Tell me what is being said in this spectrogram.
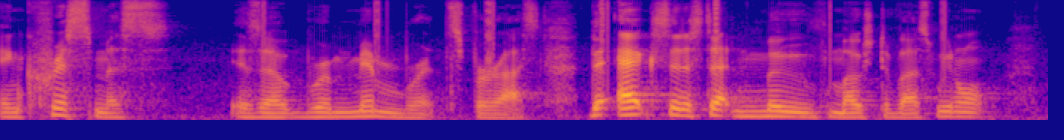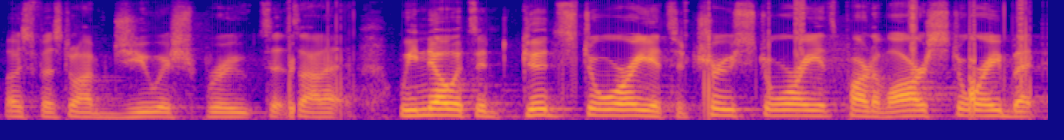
And Christmas is a remembrance for us. The Exodus doesn't move most of us. We don't most of us don't have Jewish roots. It's not a, we know it's a good story, it's a true story, it's part of our story, but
